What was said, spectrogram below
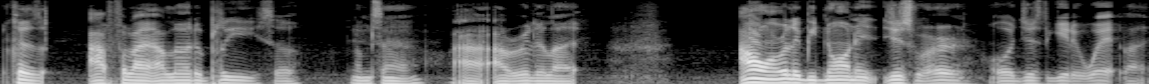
because I feel like I love to please. So you know what I'm saying. I, I really like. I don't really be doing it just for her or just to get it wet. Like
